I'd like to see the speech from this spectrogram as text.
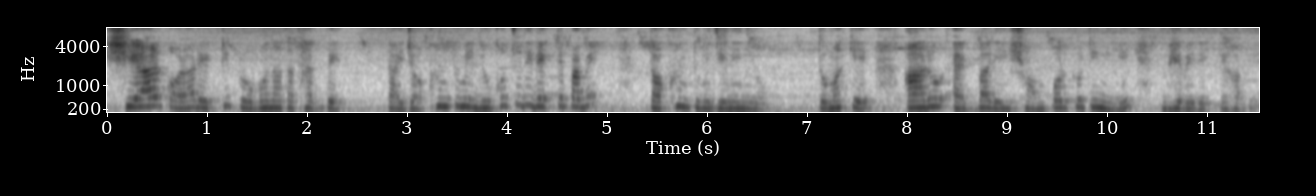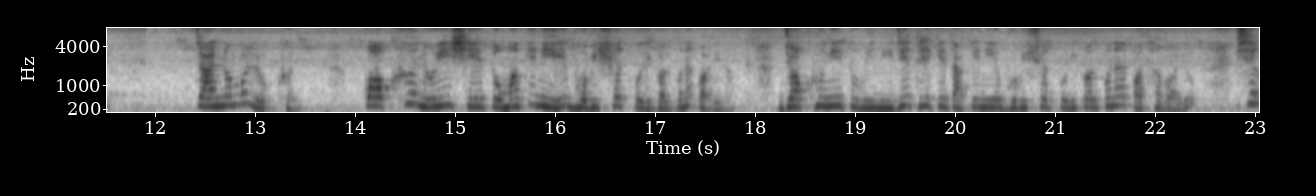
শেয়ার করার একটি প্রবণতা থাকবে। তাই যখন তুমি লুকোচুরি দেখতে পাবে, তখন তুমি জেনে নিও, তোমাকে আরও একবার এই সম্পর্কটি নিয়ে ভেবে দেখতে হবে। চার নম্বর লক্ষণ, কখনোই সে তোমাকে নিয়ে ভবিষ্যৎ পরিকল্পনা করে না। যখনই তুমি নিজে থেকে তাকে নিয়ে ভবিষ্যৎ পরিকল্পনার কথা বলো, সে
